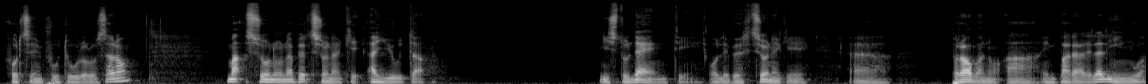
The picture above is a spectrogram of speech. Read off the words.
forse in futuro lo sarò, ma sono una persona che aiuta gli studenti o le persone che eh, provano a imparare la lingua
